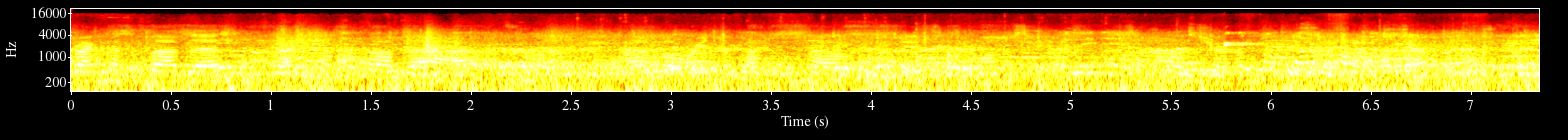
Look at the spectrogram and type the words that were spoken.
Breakfast Club this, Breakfast Club that. I'll go read the fucking quote. It's a one poster. This is what definitely.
